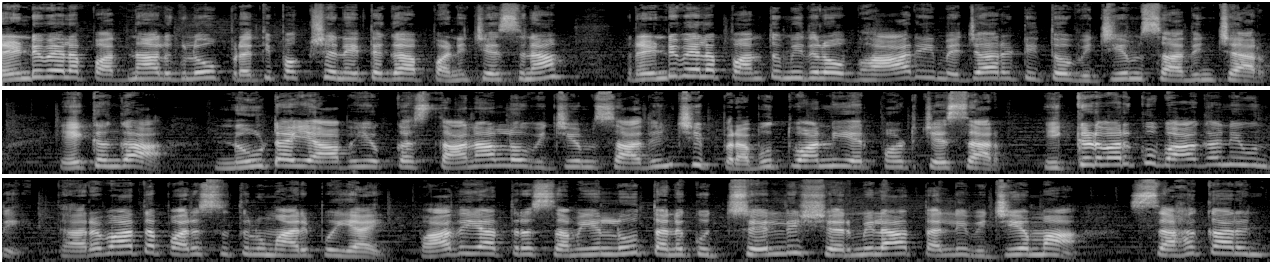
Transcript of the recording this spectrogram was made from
రెండు వేల పద్నాలుగులో ప్రతిపక్ష నేతగా పనిచేసిన రెండు వేల పంతొమ్మిదిలో భారీ మెజారిటీతో విజయం సాధించారు. ఏకంగా నూట యాభై ఒక్క స్థానాల్లో విజయం సాధించి ప్రభుత్వాన్ని ఏర్పాటు చేశారు. ఇక్కడి వరకు బాగానే ఉంది. తర్వాత పరిస్థితులు మారిపోయాయి. పాదయాత్ర సమయంలో తనకు చెల్లి షర్మిల తల్లి విజయమ్మ సహకారం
